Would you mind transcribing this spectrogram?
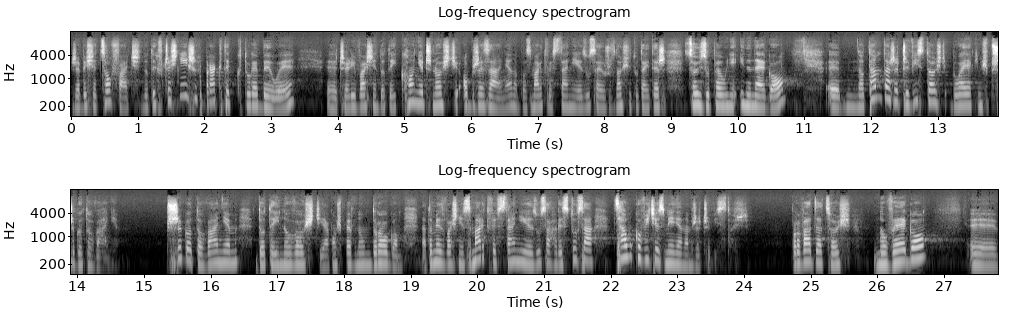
żeby się cofać do tych wcześniejszych praktyk, które były, e, czyli właśnie do tej konieczności obrzezania, no bo zmartwychwstanie Jezusa już wnosi tutaj też coś zupełnie innego. No tamta rzeczywistość była jakimś przygotowaniem przygotowaniem do tej nowości, jakąś pewną drogą. Natomiast właśnie zmartwychwstanie Jezusa Chrystusa całkowicie zmienia nam rzeczywistość. Prowadza coś nowego, y,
